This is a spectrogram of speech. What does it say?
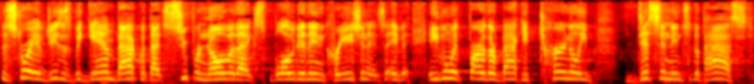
The story of Jesus began back with that supernova that exploded in creation. It even went farther back, eternally distant into the past.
